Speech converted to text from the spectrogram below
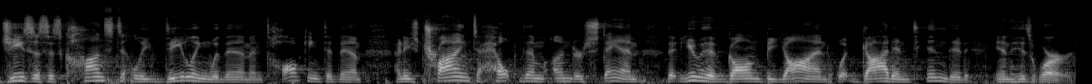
Jesus is constantly dealing with them and talking to them, and he's trying to help them understand that you have gone beyond what God intended in his word.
